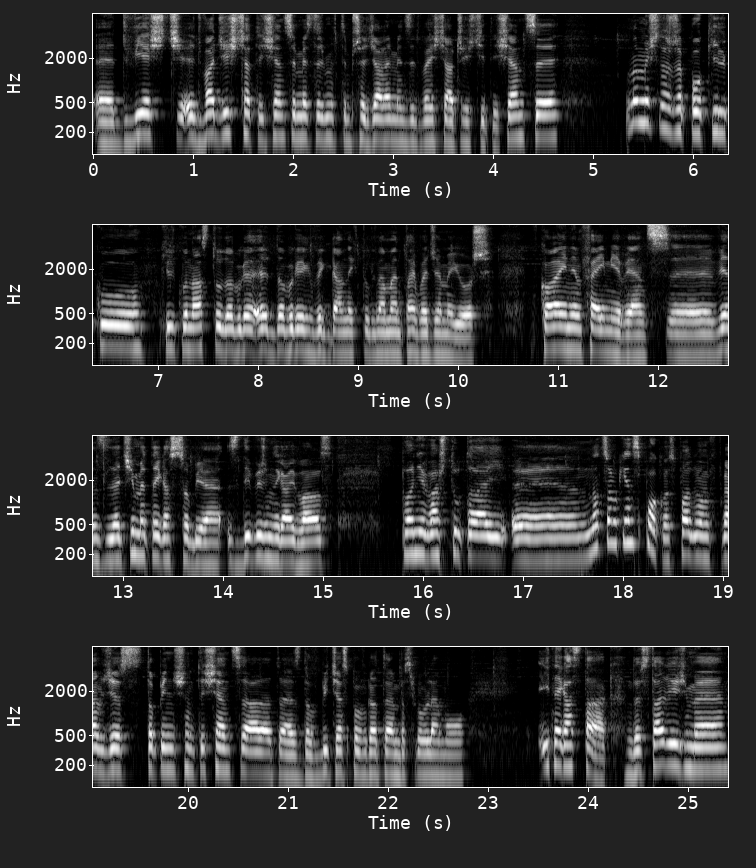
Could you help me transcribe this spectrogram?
E, 200, 20 tysięcy, my jesteśmy w tym przedziale między 20 a 30 tysięcy. No myślę, że po kilku, kilkunastu dobre, dobrych wygranych turnamentach będziemy już w kolejnym fejmie, więc, e, więc lecimy teraz sobie z Division Rivals, ponieważ tutaj e, no całkiem spoko, spadłem wprawdzie 150 tysięcy, ale to jest do wbicia z powrotem bez problemu. I teraz tak, dostaliśmy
